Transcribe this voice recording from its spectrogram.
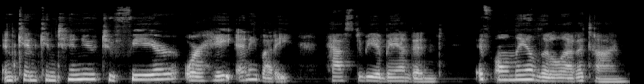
and can continue to fear or hate anybody has to be abandoned, if only a little at a time.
